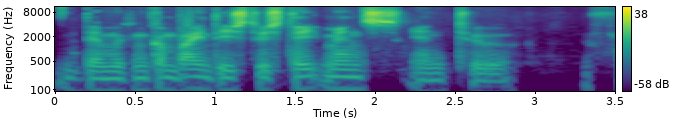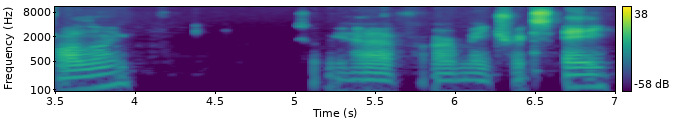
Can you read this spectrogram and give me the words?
then we can combine these two statements into the following. So we have our matrix A.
